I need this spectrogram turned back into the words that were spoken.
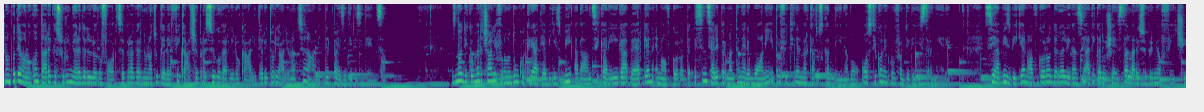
non potevano contare che sull'unione delle loro forze per averne una tutela efficace presso i governi locali, territoriali o nazionali del paese di residenza. Snodi commerciali furono dunque creati a Visby, a Danzica, Riga, Bergen e Novgorod, essenziali per mantenere buoni i profitti nel mercato scandinavo, ostico nei confronti degli stranieri. Sia a Visby che a Novgorod la Lega Anseatica riuscì a installare i suoi primi uffici,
